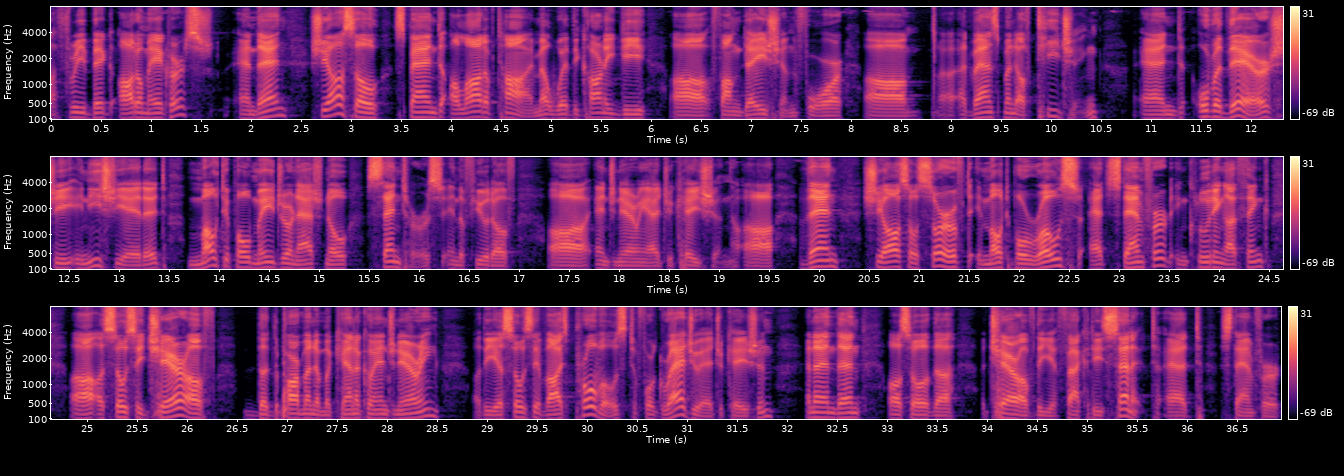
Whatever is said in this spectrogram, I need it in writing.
three big automakers, and then she also spent a lot of time with the Carnegie uh, Foundation for um, uh, Advancement of Teaching. And over there, she initiated multiple major national centers in the field of uh, engineering education. Uh, then she also served in multiple roles at Stanford, including, I think, uh, Associate Chair of the Department of Mechanical Engineering, uh, the Associate Vice Provost for Graduate Education, and then, then also the chair of the faculty senate at Stanford.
